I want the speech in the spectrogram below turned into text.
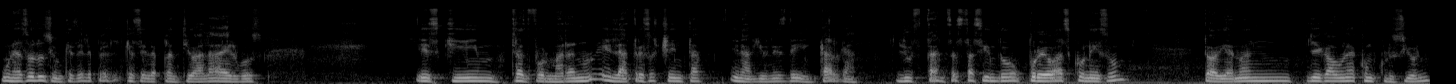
Una solución que se le, que se le planteó a la Airbus es que transformaran el A380 en aviones de carga. Lufthansa está haciendo pruebas con eso. Todavía no han llegado a una conclusión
